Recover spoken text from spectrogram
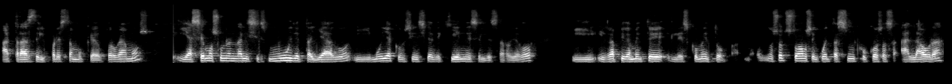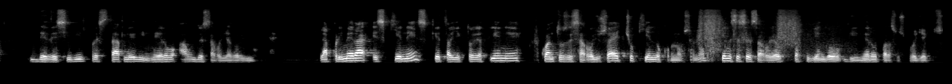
atrás del préstamo que otorgamos y hacemos un análisis muy detallado y muy a conciencia de quién es el desarrollador. Y, rápidamente les comento, nosotros tomamos en cuenta cinco cosas a la hora de decidir prestarle dinero a un desarrollador inmobiliario. La primera es quién es, qué trayectoria tiene, cuántos desarrollos ha hecho, quién lo conoce, ¿no? ¿Quién es ese desarrollador que está pidiendo dinero para sus proyectos?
